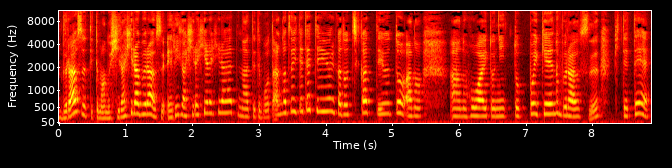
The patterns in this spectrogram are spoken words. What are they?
ブラウスって言ってもあのひらひらブラウス襟がひらひらひらってなっててボタンがついててっていうよりかどっちかっていうとあのあのホワイトニットっぽい系のブラウス着てて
